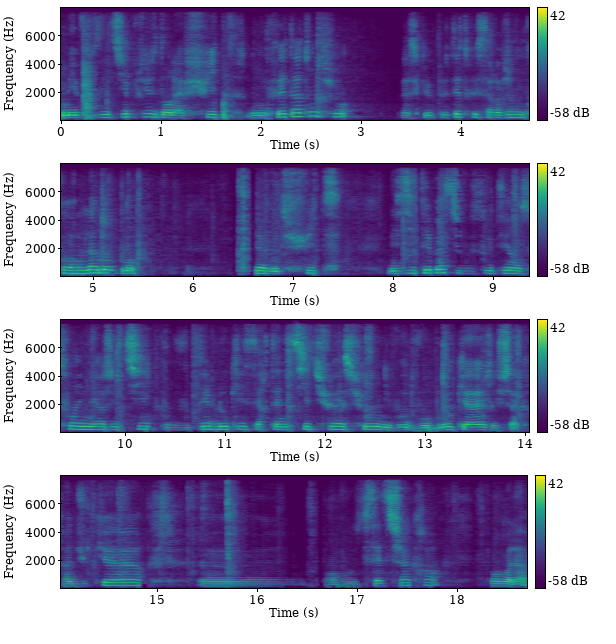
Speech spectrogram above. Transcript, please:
mais vous étiez plus dans la fuite. Donc faites attention, parce que peut-être que ça revient encore là maintenant. A votre fuite. N'hésitez pas si vous souhaitez un soin énergétique pour vous débloquer certaines situations au niveau de vos blocages, les chakras du cœur, euh, vos sept chakras. voilà.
